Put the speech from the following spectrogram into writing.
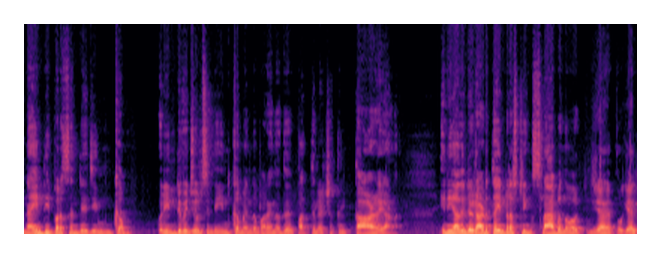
നയന്റി പെർസെന്റേജ് ഇൻകം ഒരു ഇൻഡിവിജ്വൽസിന്റെ ഇൻകം എന്ന് പറയുന്നത് പത്ത് ലക്ഷത്തിൽ താഴെയാണ്. ഇനി അതിന്റെ ഒരു അടുത്ത ഇൻട്രസ്റ്റിംഗ് സ്ലാബ് എന്ന് നോക്കിയാൽ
